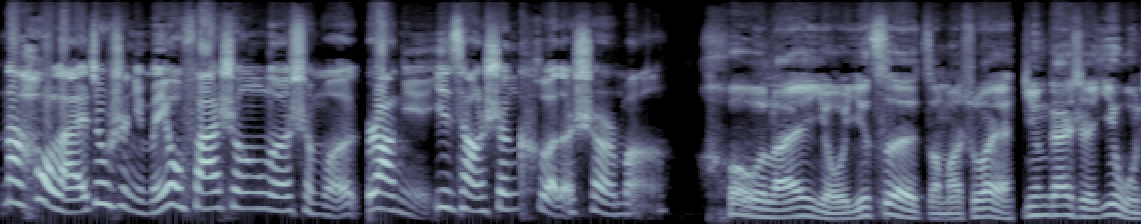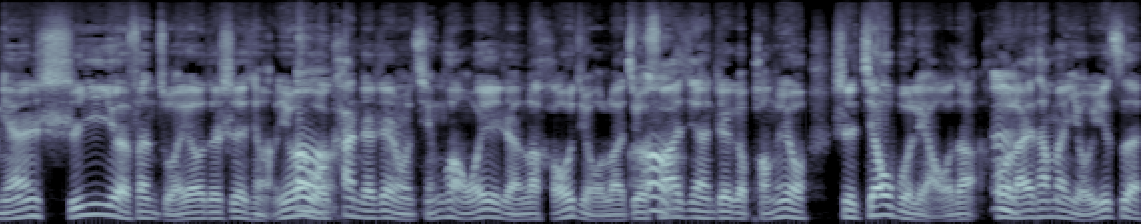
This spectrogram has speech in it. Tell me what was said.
那后来就是你们又发生了什么让你印象深刻的事儿吗？后来有一次怎么说呀？应该是一五年十一月份左右的事情，因为我嗯看着这种情况，我也忍了好久了，就嗯发现这个朋友是交不了的。后嗯来他们有一次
